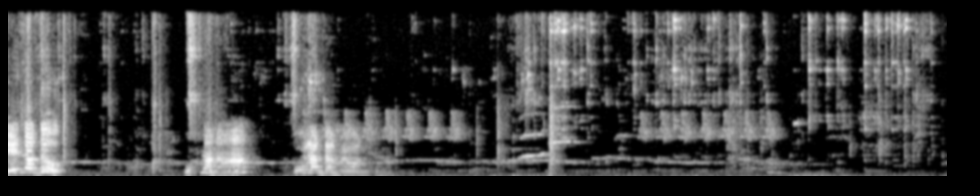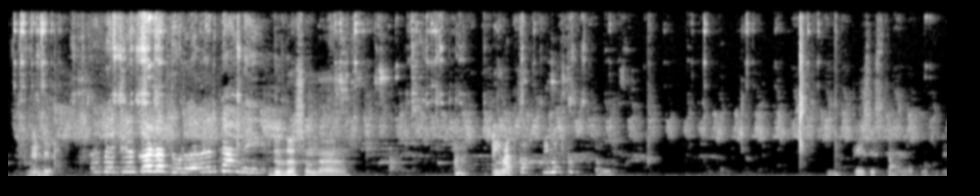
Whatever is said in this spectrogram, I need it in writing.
ఏందొద్దు? ఉప్మానా? పూలు అంటాను మేము అనుకున్నాం. దురదొస్తుందా? ఇవి పట్టుకో ఇవి పట్టుకో. తీసిస్తాము ఒక్కొక్కటి.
